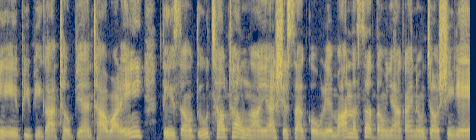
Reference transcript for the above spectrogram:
AAPP ကထုတ်ပြန်ထားပါတယ်။တည်ဆုံသူ6500 89ထဲမှာ23ရာခိုင်နှုန်းကျော်ရှိတဲ့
